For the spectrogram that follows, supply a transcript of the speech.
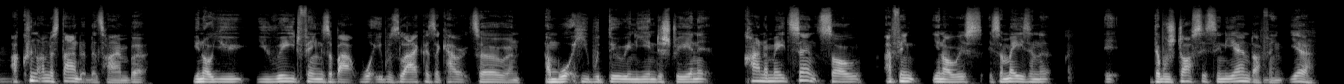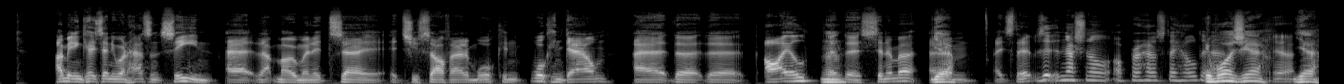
Mm. I couldn't understand it at the time, but you know, you you read things about what he was like as a character and and what he would do in the industry, and it kind of made sense. So I think you know, it's it's amazing that it, there was justice in the end. I think, yeah. I mean, in case anyone hasn't seen uh, that moment, it's uh, it's yourself, Adam, walking walking down uh, the the aisle at Mm. the cinema. Um, Yeah. It's the was it the National Opera House they held it? It at? was, yeah, Yeah. yeah.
